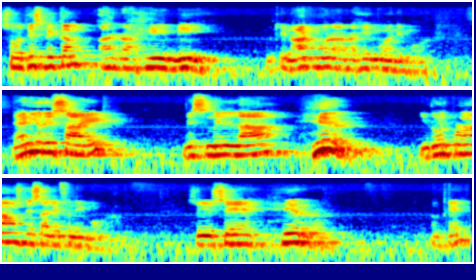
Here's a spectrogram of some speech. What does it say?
So this become ar-rahimi. Okay, not more ar-rahimu anymore. Then you recite Bismillah hir. You don't pronounce this alif anymore. So you say hir. Okay?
